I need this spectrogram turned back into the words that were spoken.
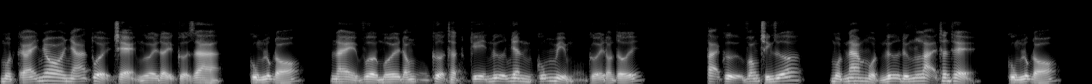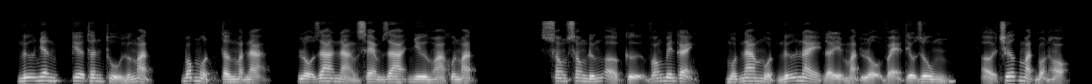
một cái nho nhã tuổi trẻ người đẩy cửa ra, cùng lúc đó, này vừa mới đóng cửa thật kỹ nữ nhân cũng mỉm cười đón tới. Tại cự vong chính giữa, một nam một nữ đứng lại thân thể, cùng lúc đó, nữ nhân kia thân thủ hướng mặt, bóc một tầng mặt nạ, lộ ra nàng xem ra như hoa khuôn mặt. Song song đứng ở cự vong bên cạnh, một nam một nữ này đầy mặt lộ vẻ tiêu dung, ở trước mặt bọn họ,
